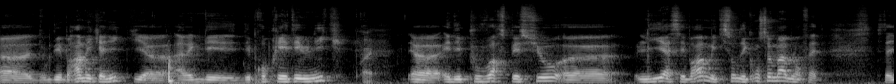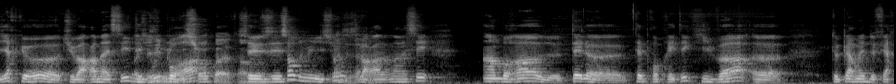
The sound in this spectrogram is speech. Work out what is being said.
Euh, donc des bras mécaniques qui, avec des, des propriétés uniques Ouais. et des pouvoirs spéciaux liés à ces bras, mais qui sont des consommables en fait. C'est-à-dire que tu vas ramasser Ouais, des bouts de bras. C'est des sortes de munitions. Tu ça. vas ramasser un bras de telle, telle propriété qui va te permettre de faire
